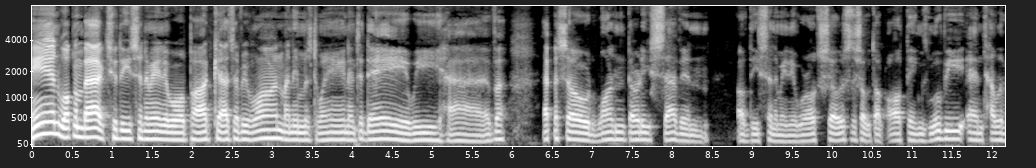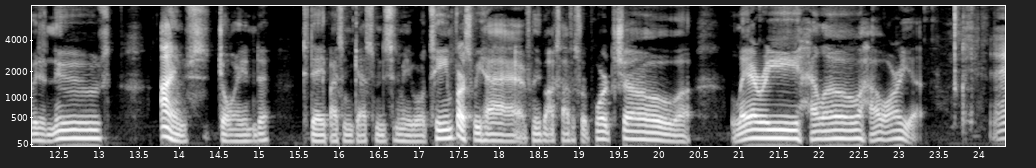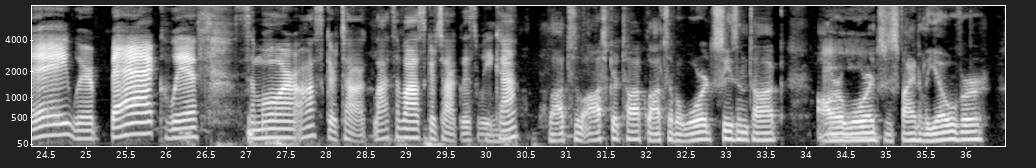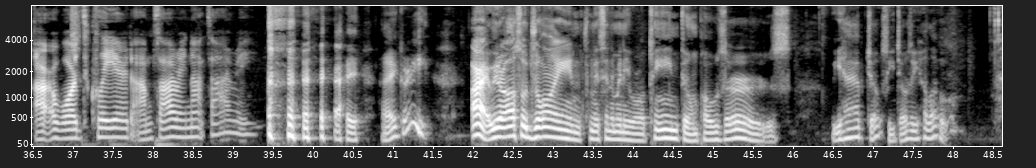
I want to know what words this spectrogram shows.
And welcome back to the Cinemania World Podcast, everyone. My name is Duane, and today we have episode 137 of the Cinemania World Show. This is a show we talk all things movie and television news. I am joined today by some guests from the Cinemania World team. First, we have from the Box Office Report Show, Larry. Hello, how are you? Hey, we're back with some more Oscar talk. Lots of Oscar talk this week, mm. huh? Lots of Oscar talk, lots of awards season talk. Our Yeah. awards is finally over. Our awards cleared. I'm sorry, not sorry. I, I agree. All right, we are also joined from the Cinemania World team, Film Posers. We have Josie. Josie, hello.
